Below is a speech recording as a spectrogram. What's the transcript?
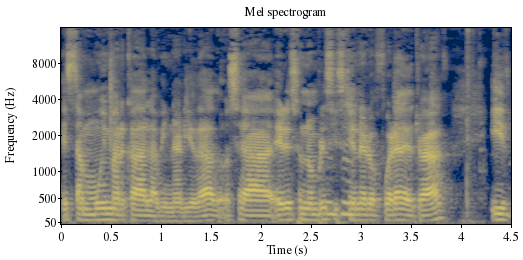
está muy marcada la binariedad. O sea, eres un hombre cisgénero fuera de drag y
